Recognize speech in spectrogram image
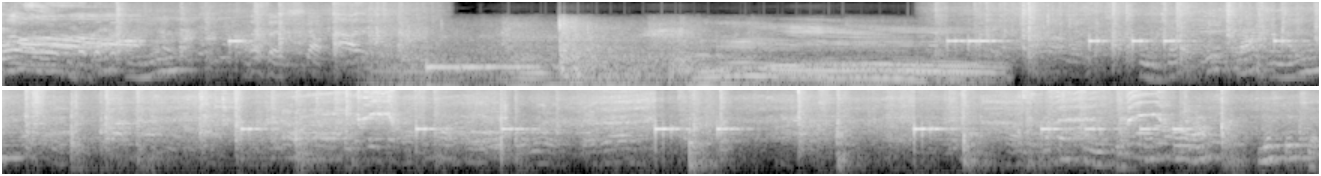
Oh. Dat is een schat. Mr. Chip,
